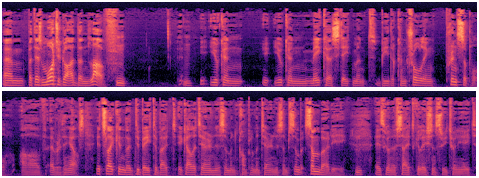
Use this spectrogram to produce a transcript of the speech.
Um, but there's more to God than love. Y- You can you can make a statement be the controlling principle of everything else. It's like in the debate about egalitarianism and complementarianism. Some, somebody is going to cite Galatians three twenty eight.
